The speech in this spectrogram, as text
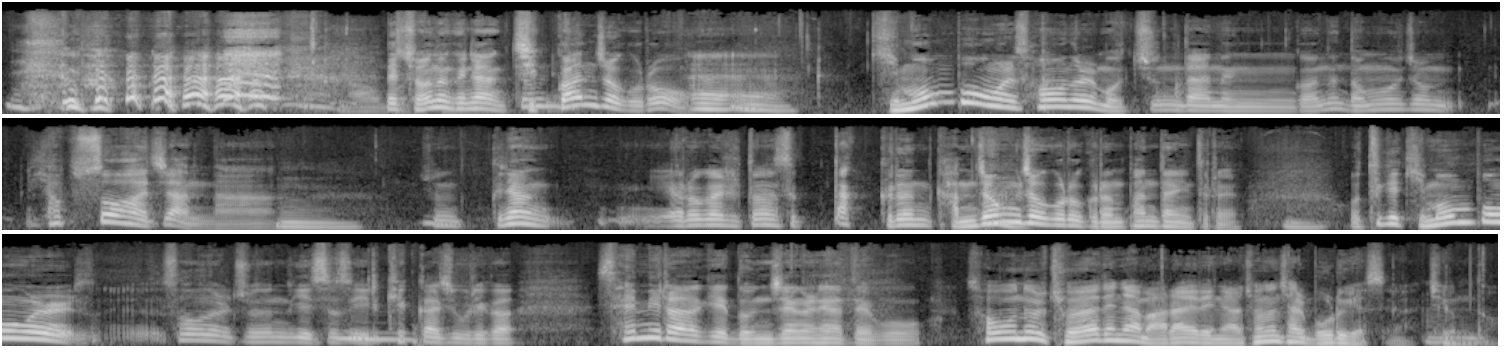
네. 근데 저는 그냥 직관적으로 네, 네. 김원봉을 서운을 못 준다는 거는 너무 좀 협소하지 않나. 음. 좀 그냥 여러 가지를 떠나서 딱 그런 감정적으로 그런 판단이 들어요. 음. 어떻게 김원봉을 서운을 주는 게 있어서 이렇게까지 우리가 세밀하게 논쟁을 해야 되고 서운을 줘야 되냐 말아야 되냐 저는 잘 모르겠어요 지금도.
